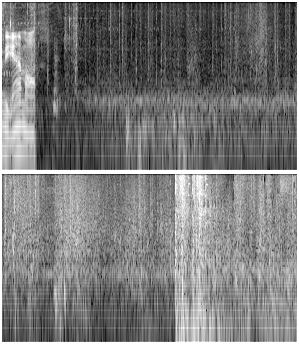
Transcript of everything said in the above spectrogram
Heavy ammo.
